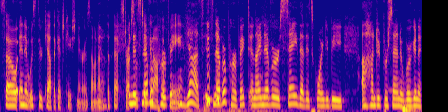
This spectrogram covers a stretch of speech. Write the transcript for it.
So, and it was through Catholic Education Arizona yeah. that that stress and it's was taken never off perfect. of me. Yes, it's never perfect, and I never say that it's going to be a hundred percent, and we're going to.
